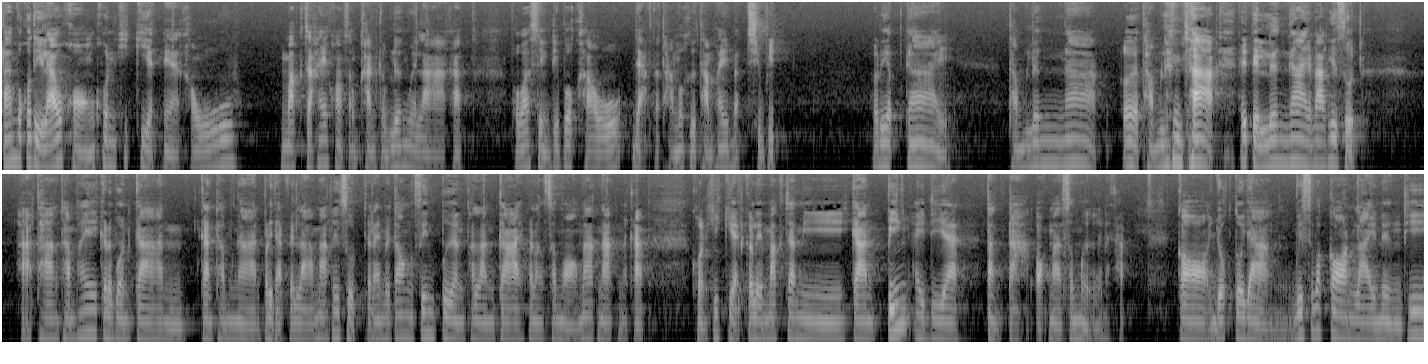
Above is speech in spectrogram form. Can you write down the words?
ตามปกติแล้วของคนขี้เกียจเนี่ยเขามักจะให้ความสำคัญกับเรื่องเวลาครับ เพราะว่าสิ่งที่พวกเขาอยากจะทำก็คือทำให้แบบชีวิต เรียบง่าย ทำเรื่องง่ายเออทำเรื่องยากให้เป็นเรื่องง่ายมากที่สุด หาทางทำให้กระบวนการการทำงานประหยัดเวลามากที่สุด จะได้ไม่ต้องสิ้นเปลืองพลังกายพลังสมองมากนักนะครับ คนขี้เกียจก็เลยมักจะมีการปิ้งไอเดียต่างๆ ออกมาเสมอนะครับ ก็ยกตัวอย่างวิศวกรรายหนึ่งที่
